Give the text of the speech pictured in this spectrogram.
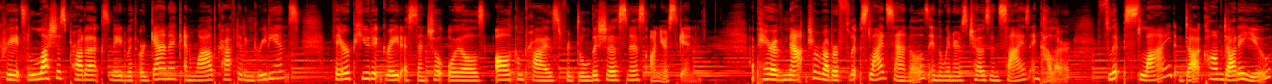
Creates luscious products made with organic and wildcrafted ingredients, therapeutic grade essential oils, all comprised for deliciousness on your skin a pair of natural rubber flip slide sandals in the winner's chosen size and color, flipslide.com.au.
